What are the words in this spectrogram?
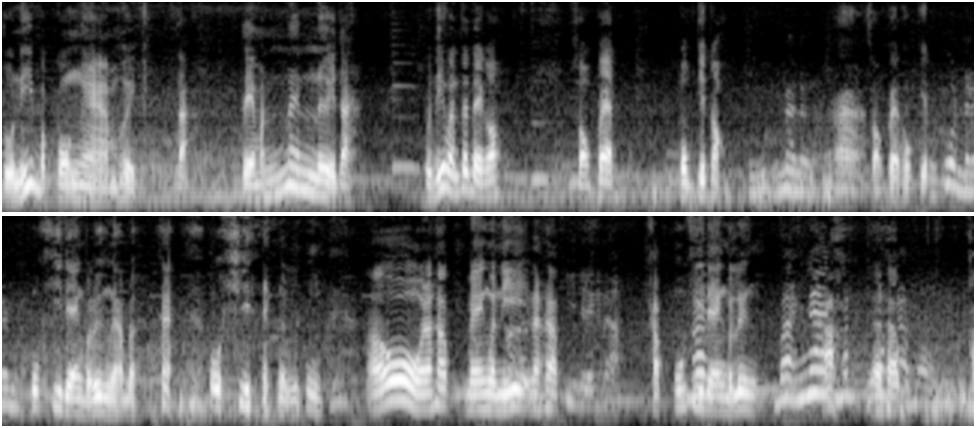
ตัวนี้แบบโปรงงามเฮ้ยตะ แต่มันแน่นเลยตะตัวนี้มันเท่าไหร่ก็สองแปดหกเจ็ดเนาะแม่เลยล่ะอ่าสองแปดหกเจ็ดโคตรแดงโอ้ขี้แดงบะลึงนะครับเนี่ยโอ้ขี้แดงบะลึงเอานะครับ แมงวันนี้นะครับขี้แดงกันอะครับโอ้ขี้แดงบะลึงบ้านง่ายอะมันนะครับ ข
